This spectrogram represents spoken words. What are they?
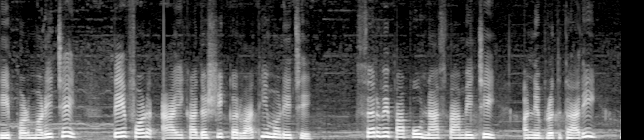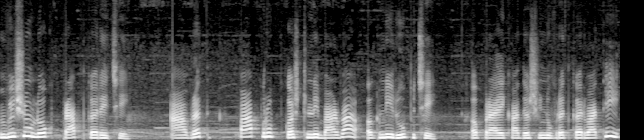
જે ફળ મળે છે, તે ફળ આ એકાદશી કરવાથી મળે છે. સર્વે પાપો નાશ પામે છે અને વ્રતધારી વિષ્ણુલોક પ્રાપ્ત કરે છે. આ વ્રત પાપરૂપ કષ્ટને બાળવા અગ્નિરૂપ છે. અપરા એકાદશીનું વ્રત કરવાથી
